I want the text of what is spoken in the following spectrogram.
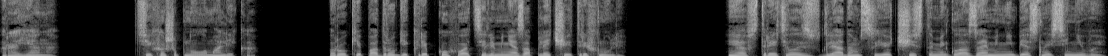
«Раяна», — тихо шепнула Малика. Руки подруги крепко ухватили меня за плечи и тряхнули. Я встретилась взглядом с ее чистыми глазами небесной синевы.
